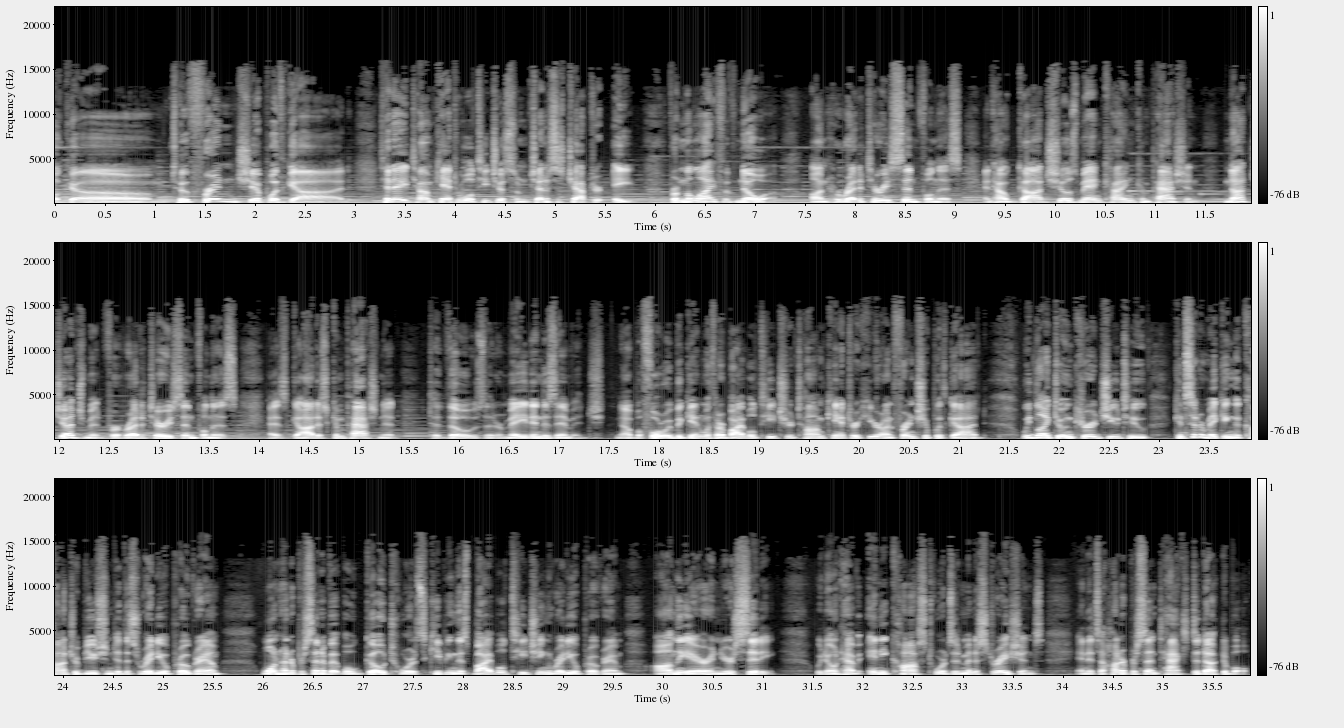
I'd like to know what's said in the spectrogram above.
Welcome to Friendship with God. Today, Tom Cantor will teach us from Genesis chapter 8, from the life of Noah, on hereditary sinfulness and how God shows mankind compassion, not judgment for hereditary sinfulness, as God is compassionate to those that are made in his image. Now, before we begin with our Bible teacher, Tom Cantor, here on Friendship with God, we'd like to encourage you to consider making a contribution to this radio program. 100% of it will go towards keeping this Bible teaching radio program on the air in your city. We don't have any cost towards administrations, and it's 100% tax deductible.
